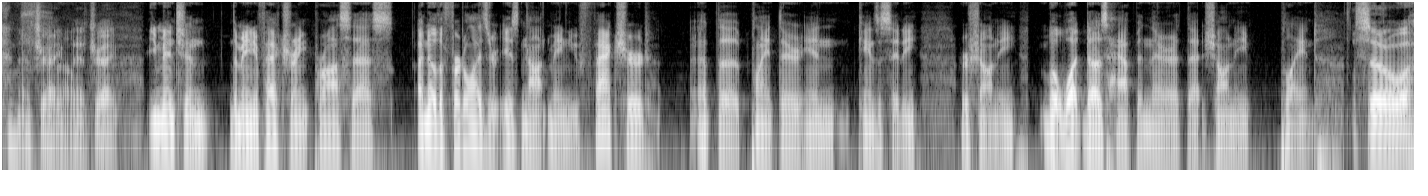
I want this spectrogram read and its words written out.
that's right. So- That's right. You mentioned the manufacturing process. I know the fertilizer is not manufactured at the plant there in Kansas City or Shawnee, but what does happen there at that Shawnee plant? So, uh,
